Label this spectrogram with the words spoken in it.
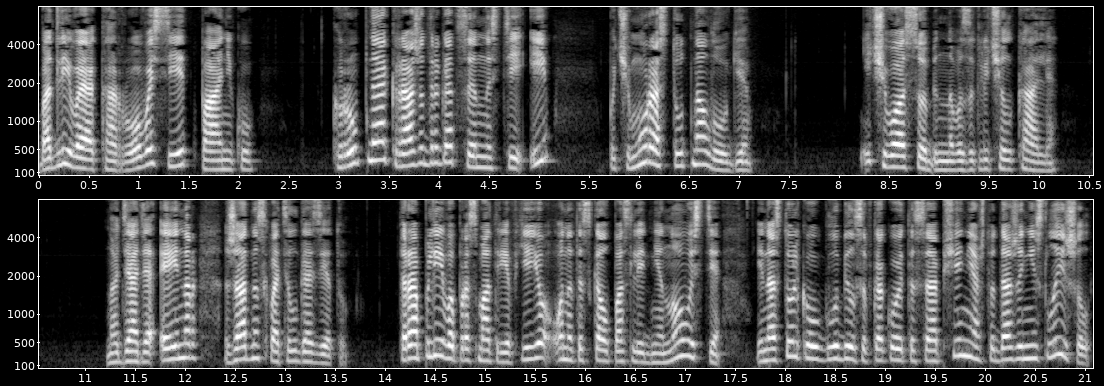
Бодливая корова сеет панику. Крупная кража драгоценностей и... Почему растут налоги? Ничего особенного, заключил Калли. Но дядя Эйнер жадно схватил газету. Торопливо просмотрев ее, он отыскал последние новости и настолько углубился в какое-то сообщение, что даже не слышал,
